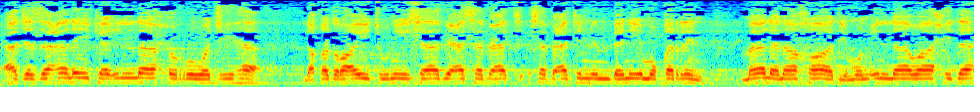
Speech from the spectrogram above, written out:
عجز عليك إلا حر وجهها. لقد رأيتني سابع سبعة, سبعة من بني مقرن ما لنا خادم إلا واحدة.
